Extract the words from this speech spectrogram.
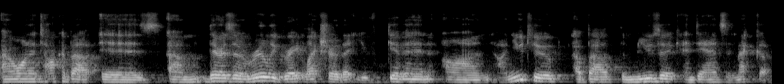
I want to talk about is um, there's a really great lecture that you've given on, on YouTube about the music and dance in Mecca,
